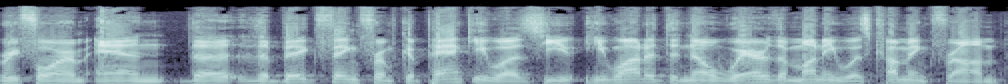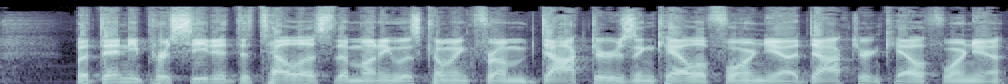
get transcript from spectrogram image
Reform, and the the big thing from Kapanke was he he wanted to know where the money was coming from but then he proceeded to tell us the money was coming from doctors in California, a doctor in California,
